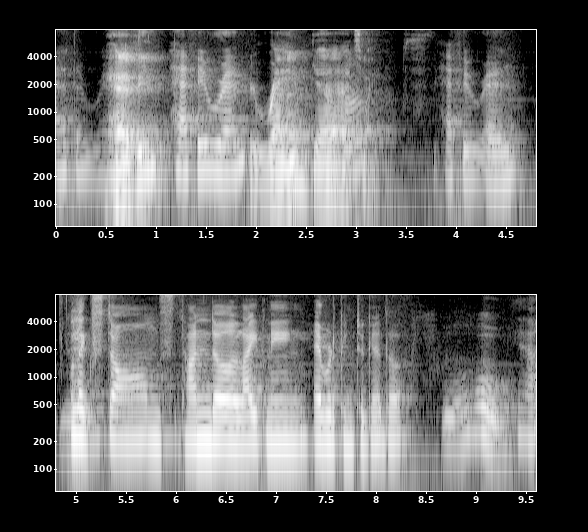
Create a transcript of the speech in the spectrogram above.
Heavy rain. Heavy Heavy rain. rain. Yeah, it's uh-huh. like Heavy rain. like storms, thunder, lightning, everything together. Whoa. Yeah.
